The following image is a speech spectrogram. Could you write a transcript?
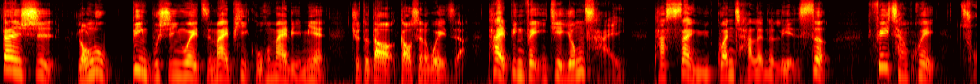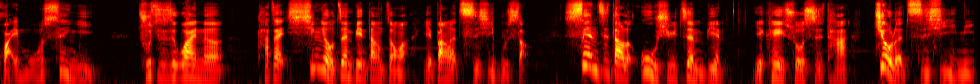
但是荣禄并不是因为只卖屁股或卖脸面就得到高升的位置啊，他也并非一介庸才，他善于观察人的脸色，非常会揣摩圣意。除此之外呢，他在辛酉政变当中啊，也帮了慈禧不少，甚至到了戊戌政变，也可以说是他救了慈禧一命。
